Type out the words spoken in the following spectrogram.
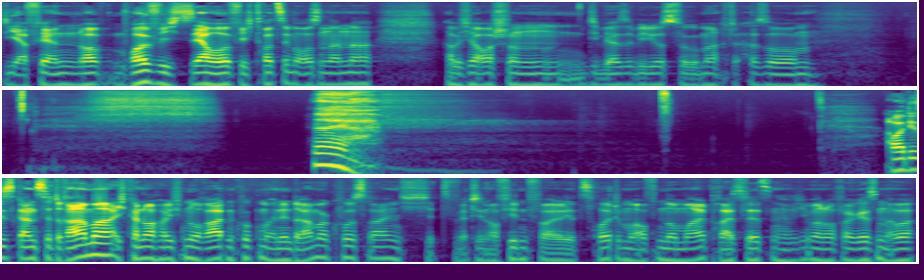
die Affären häufig, sehr häufig trotzdem auseinander. Habe ich ja auch schon diverse Videos zu gemacht. Also, naja. Aber dieses ganze Drama, ich kann auch euch nur raten, guckt mal in den Dramakurs rein. Ich werde den auf jeden Fall jetzt heute mal auf den Normalpreis setzen, habe ich immer noch vergessen, aber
